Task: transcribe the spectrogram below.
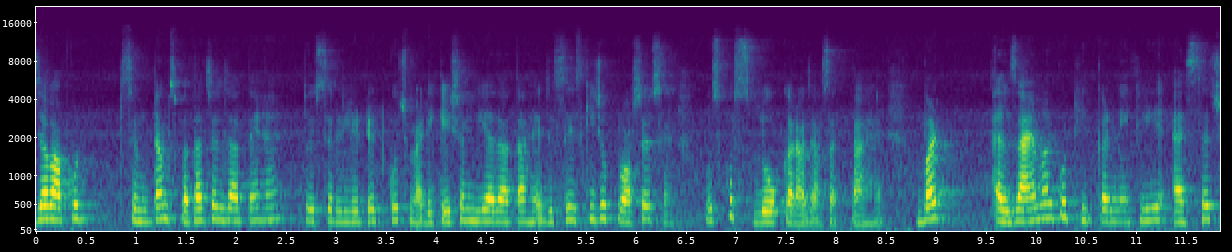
जब आपको सिम्टम्स पता चल जाते हैं तो इससे रिलेटेड कुछ मेडिकेशन दिया जाता है, जिससे इसकी जो प्रोसेस है, उसको स्लो करा जा सकता है। बट अल्जाइमर को ठीक करने के लिए एज सच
